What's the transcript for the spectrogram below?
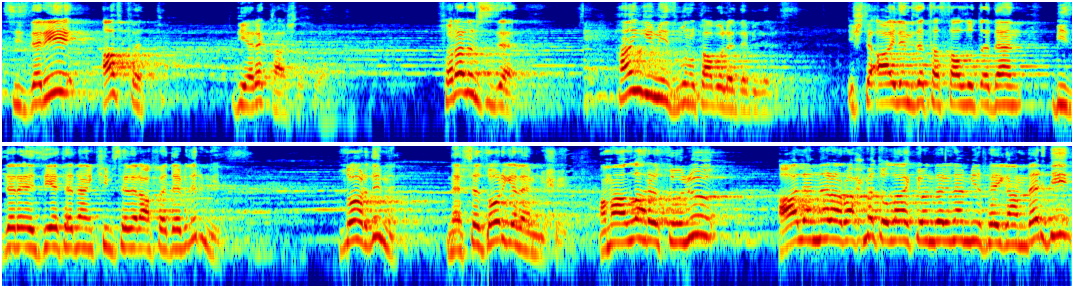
sizleri affetti diyerek karşılık verdi. Sorarım size hangimiz bunu kabul edebiliriz? İşte ailemize tasallut eden, bizlere eziyet eden kimseleri affedebilir miyiz? Zor değil mi? Nefse zor gelen bir şey. Ama Allah Resulü alemlere rahmet olarak gönderilen bir peygamberdi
